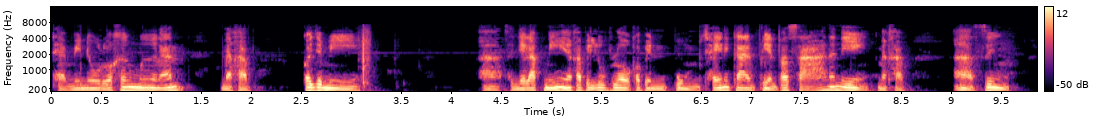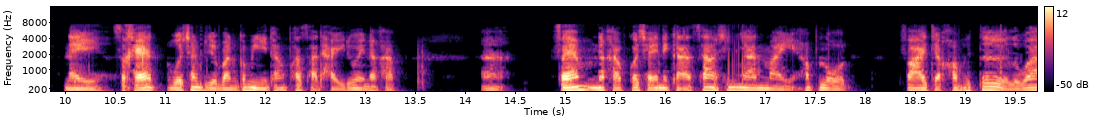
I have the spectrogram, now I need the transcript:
แถบเมนูหรือเครื่องมือนั้นนะครับ ก็จะมีสัญลักษณ์นี้นะครับเป็นรูปโลกก็เป็นปุ่มใช้ในการเปลี่ยนภาษานั่นเองนะครับซึ่งใน s c a t เวอร์ชันปัจจุบันก็มีทั้งภาษาไทยด้วยนะครับ แฟ้มนะครับ ก็ใช้ในการสร้างชิ้นงานใหม่ อัปโหลดไฟล์จากคอมพิวเตอร์ หรือว่า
